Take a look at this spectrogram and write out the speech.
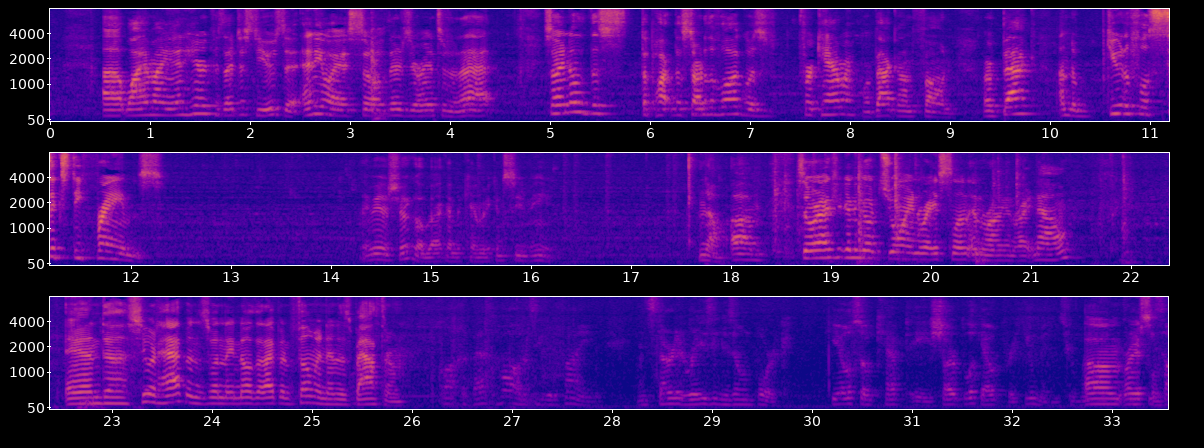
Uh, why am I in here? Because I just used it. Anyway, so there's your answer to that. So I know this the part the start of the vlog was for camera. We're back on phone. We're back on the beautiful 60 frames. Maybe I should go back on the camera. You can see me. No. Um. So we're actually gonna go join Raistlin and Ryan right now and uh, see what happens when they know that I've been filming in his bathroom. Fought the best hogs he could find and started raising his own pork. He also kept a sharp lookout for humans who might Um, sausage meat.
